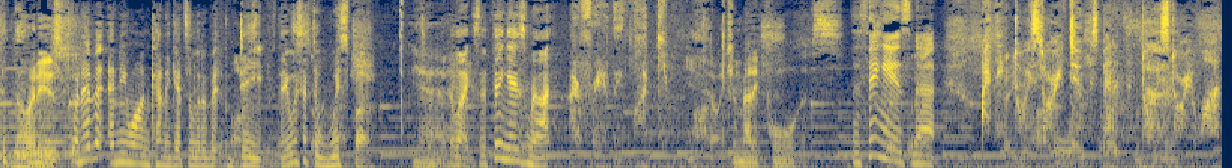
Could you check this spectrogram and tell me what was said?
No, it is. Whenever anyone kind of gets a little bit deep, they always have to whisper. Yeah. They're like, the thing is, Matt, I really like you. Dramatic pause. The thing is, Matt, I think Toy Story 2 is better than Toy Story 1.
